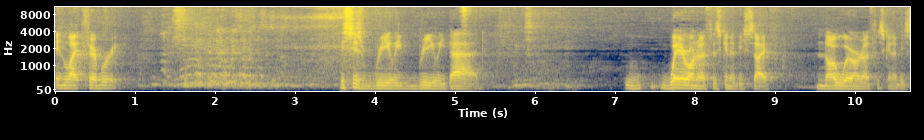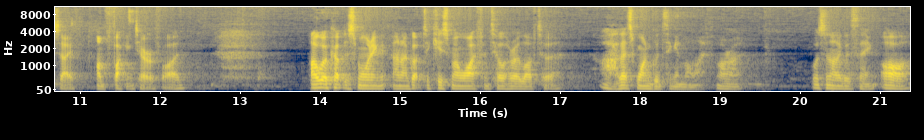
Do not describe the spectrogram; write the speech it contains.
in late February. this is really, really bad where on earth is going to be safe? Nowhere on earth is going to be safe. I'm fucking terrified. I woke up this morning and I got to kiss my wife and tell her I loved her. Ah, oh, that's one good thing in my life. All right. What's another good thing? Oh,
